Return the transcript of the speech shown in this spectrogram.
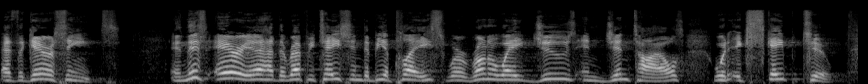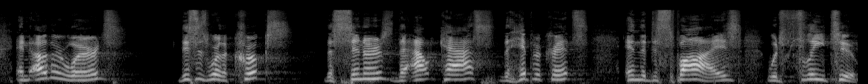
as the Gerasenes. And this area had the reputation to be a place where runaway Jews and Gentiles would escape to. In other words, this is where the crooks, the sinners, the outcasts, the hypocrites, and the despised would flee to.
